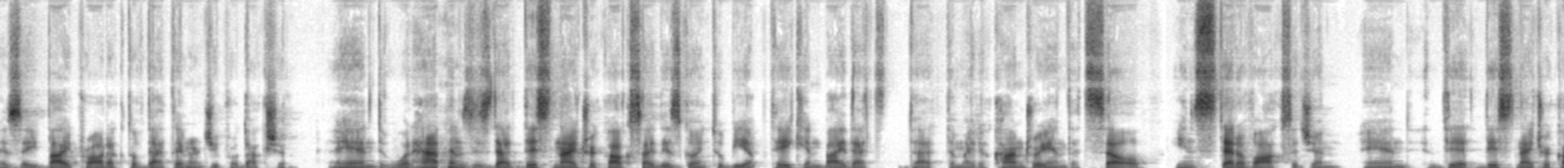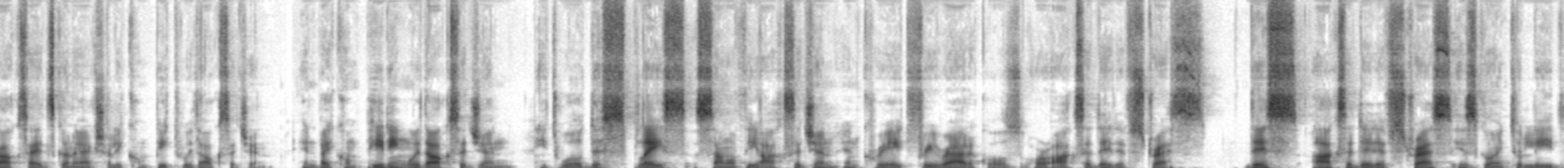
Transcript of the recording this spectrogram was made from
as a byproduct of that energy production. And what happens is that this nitric oxide is going to be uptaken by that, that the mitochondria in that cell instead of oxygen. And th- this nitric oxide is going to actually compete with oxygen. And by competing with oxygen, it will displace some of the oxygen and create free radicals or oxidative stress. This oxidative stress is going to lead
